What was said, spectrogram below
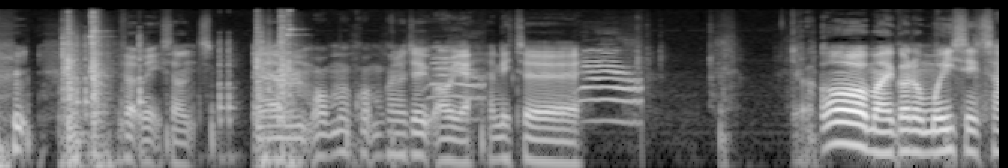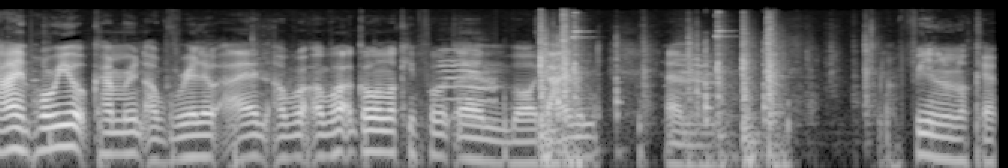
if that makes sense. Um, what am, I, what am I gonna do? Oh yeah, I need to. Oh my god, I'm wasting time. Hurry up, Cameron. I really, I, I, I, I go looking for um more diamond. Um, feeling lucky.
